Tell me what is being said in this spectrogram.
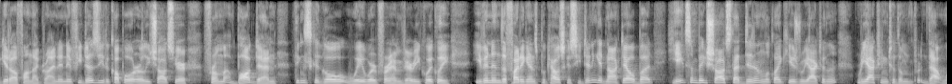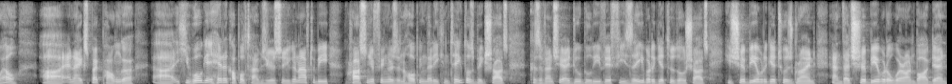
get off on that grind. And if he does eat a couple early shots here from Bogdan, things could go wayward for him very quickly. Even in the fight against Bukauskas, he didn't get knocked out, but he ate some big shots that didn't look like he was reacting reacting to them that well. Uh, and I expect Pauga, uh, he will get hit a couple times here. So you're going to have to be crossing your fingers and hoping that he can take those big shots. Because eventually, I do believe if he's able to get through those shots, he should be able to get to his grind. And that should be able to wear on Bogdan.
